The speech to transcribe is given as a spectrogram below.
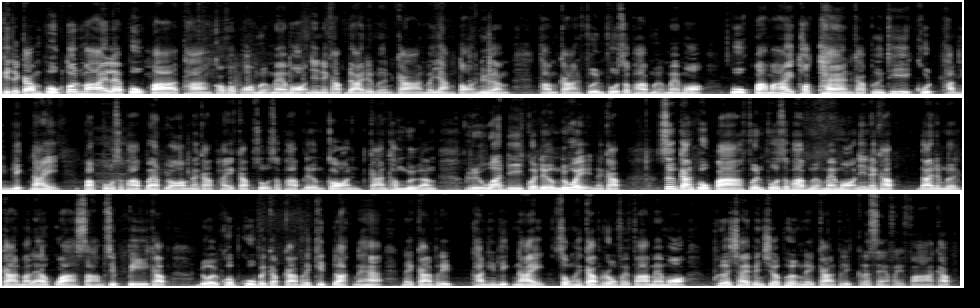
กิจกรรมปลูกต้นไม้และปลูกป่าทางกฟผเมืองแม่เมาะนี่นะครับได้ดำเนินการมาอย่างต่อเนื่องทำการฟื้นฟูสภาพเมืองแม่เมาะปลูกป่าไม้ทดแทนครับพื้นที่ขุดถ่านหินลิกไนท์ ปรับปรุงสภาพแวดล้อมนะครับให้กลับสู่สภาพเดิมก่อนการทำเหมือง หรือว่าดีกว่าเดิมด้วยนะครับซึ่งการปลูกป่าฟื้นฟูสภาพเหมืองแม่เมาะนี่นะครับได้ดำเนินการมาแล้วกว่า 30 ปีครับโดยควบคู่ไปกับการภารกิจหลักนะฮะในการผลิตถ่านหินลิกไนท์ส่งให้กับโรงไฟฟ้าแม่เมาะ เพื่อใช้เป็นเชื้อเพลิงในการผลิตกระแสไฟฟ้าครับ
